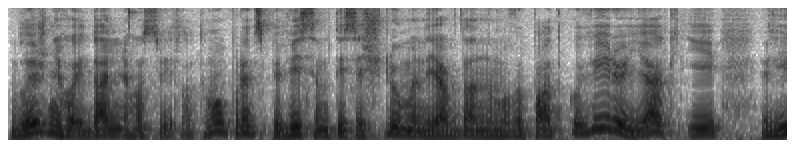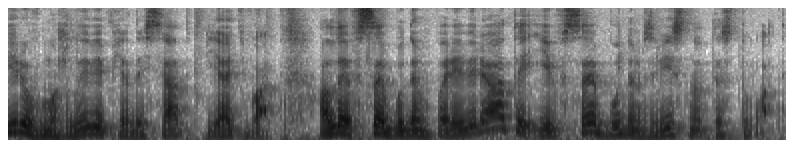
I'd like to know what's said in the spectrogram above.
ближнього і дальнього світла. Тому, в принципі, 8000 люмен я в даному випадку вірю, як і вірю в можливі 55 Вт. Але все будемо перевіряти і все будемо, звісно, тестувати.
